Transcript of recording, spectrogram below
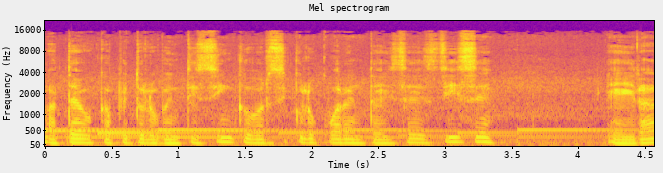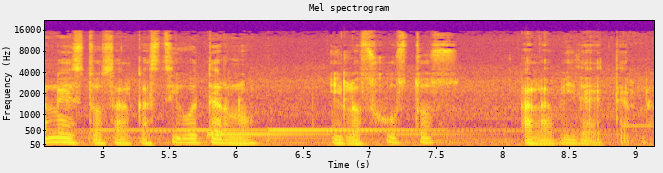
Mateo capítulo 25 versículo 46 dice, e irán estos al castigo eterno y los justos a la vida eterna.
